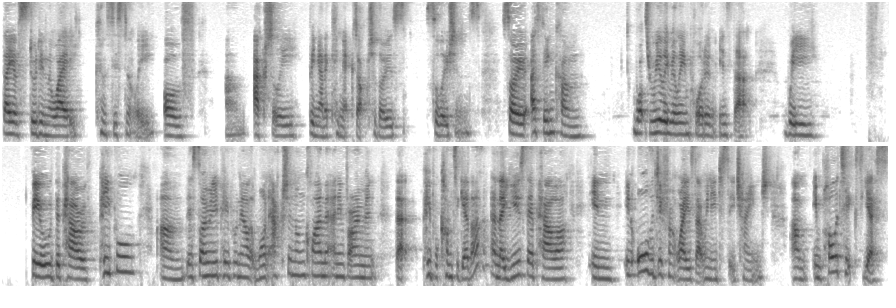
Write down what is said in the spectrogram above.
they have stood in the way consistently of um, actually being able to connect up to those solutions. So I think um, what's really, really important is that we build the power of people. Um, there's so many people now that want action on climate and environment that people come together and they use their power in, in all the different ways that we need to see change. Um, in politics, yes,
